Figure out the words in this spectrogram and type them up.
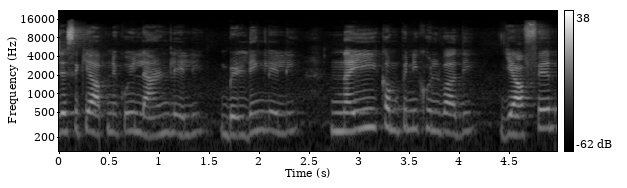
जैसे कि आपने कोई लैंड ले ली बिल्डिंग ले ली नई कंपनी खुलवा दी या फिर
